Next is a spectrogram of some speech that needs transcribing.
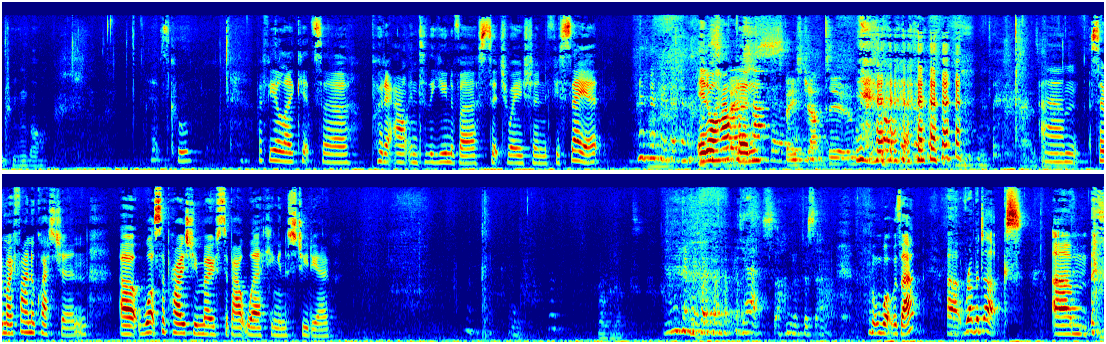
dream goal that's cool I feel like it's a put it out into the universe situation. If you say it, it'll happen. Space, Space Jam 2. Um, so my final question: uh, What surprised you most about working in a studio? Yes, 100%. what was that? Uh, rubber ducks. Um,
